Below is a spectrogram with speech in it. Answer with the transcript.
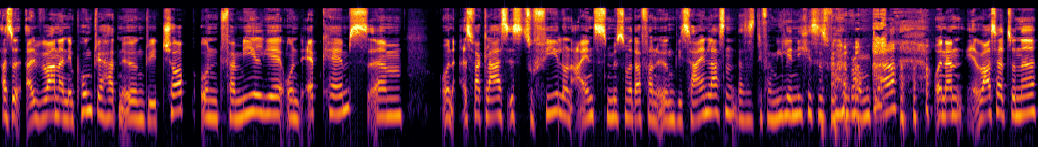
also wir waren an dem Punkt, wir hatten irgendwie Job und Familie und Appcamps. Ähm, und es war klar, es ist zu viel und eins müssen wir davon irgendwie sein lassen. Dass es die Familie nicht ist, ist vollkommen klar. Und dann war es halt so, ne,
